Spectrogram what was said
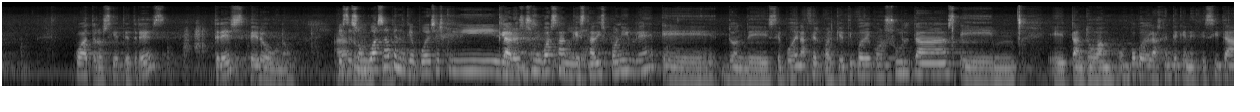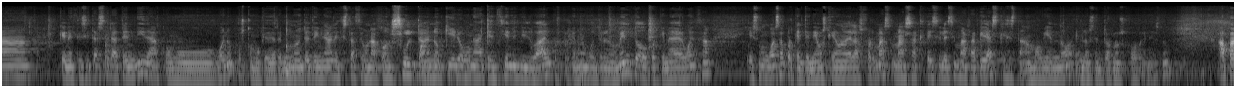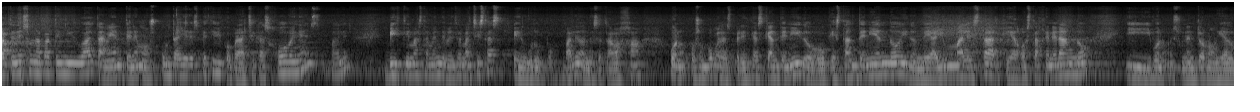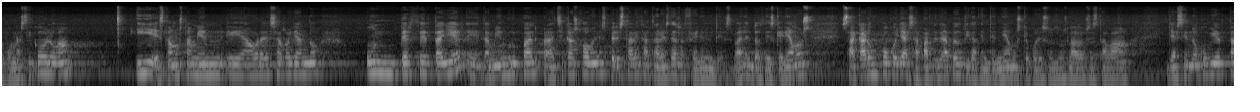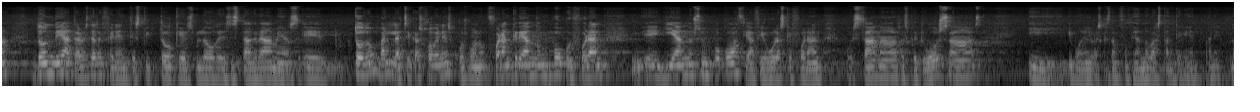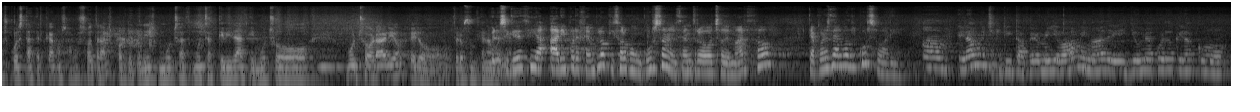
473 301. Y este es un WhatsApp en el que puedes escribir. Claro, ese es un WhatsApp Muy que bien. está disponible eh, donde se pueden hacer cualquier tipo de consultas, eh, eh, tanto un poco de la gente que necesita que necesita ser atendida, como bueno, pues como que de un momento determinado necesito hacer una consulta, no quiero una atención individual, pues porque no me encuentro en el momento o porque me da vergüenza. Es un WhatsApp porque entendíamos que era una de las formas más accesibles y más rápidas que se estaban moviendo en los entornos jóvenes. ¿no? Aparte de eso, en la parte individual también tenemos un taller específico para chicas jóvenes, ¿vale? víctimas también de violencias machistas en grupo, ¿vale? donde se trabaja bueno, pues un poco las experiencias que han tenido o que están teniendo y donde hay un malestar que algo está generando y bueno, es un entorno guiado por una psicóloga y estamos también eh, ahora desarrollando un tercer taller, eh, también grupal, para chicas jóvenes, pero esta vez a través de referentes, ¿vale? Entonces queríamos sacar un poco ya esa parte terapéutica que entendíamos que por esos dos lados estaba ya siendo cubierta, donde a través de referentes, TikTokers, bloggers, Instagramers, eh, todo, ¿vale? Las chicas jóvenes, pues bueno, fueran creando un poco y fueran eh, guiándose un poco hacia figuras que fueran pues sanas, respetuosas, y, y, bueno, la verdad es que están funcionando bastante bien. ¿vale? Nos cuesta acercarnos a vosotras porque tenéis mucha, mucha actividad y mucho, mucho horario, pero, pero funciona Pero muy sí que bien. decía Ari, por ejemplo, que hizo algún curso en el centro 8 de marzo. ¿Te acuerdas de algo del curso, Ari? Am, era muy chiquitita, pero me llevaba mi madre y yo me acuerdo que era como,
